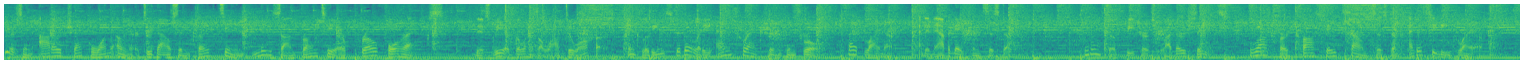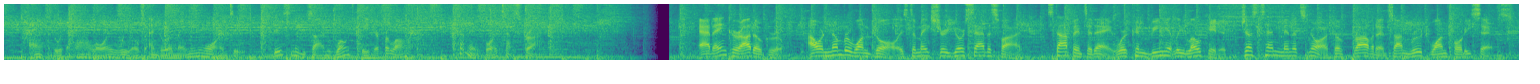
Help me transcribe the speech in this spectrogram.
Here's an AutoCheck One Owner 2013 Nissan Frontier Pro 4X. This vehicle has a lot to offer, including stability and traction control, bed liner, and a navigation system. It also features leather seats, Rockford Fosgate sound system, and a CD player. And with alloy wheels and a remaining warranty, this Nissan won't be here for long. Come in for a test drive. At Anchor Auto Group, our number one goal is to make sure you're satisfied. Stop in today. We're conveniently located just 10 minutes north of Providence on Route 146.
